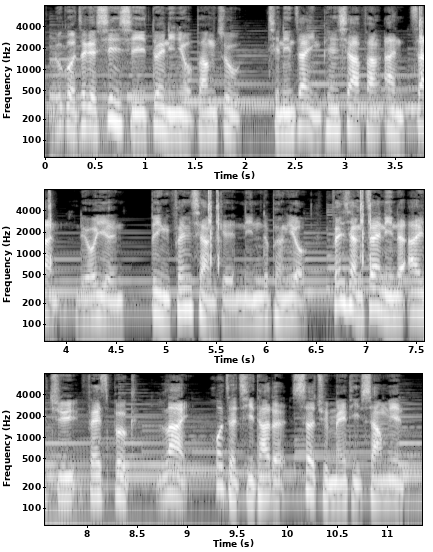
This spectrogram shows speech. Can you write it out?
如果这个信息对您有帮助，请您在影片下方按赞、留言，并分享给您的朋友，分享在您的 IG、Facebook、Line 或者其他的社群媒体上面，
